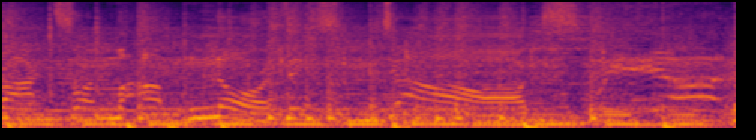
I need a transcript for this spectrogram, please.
rock from up north. It's dogs.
